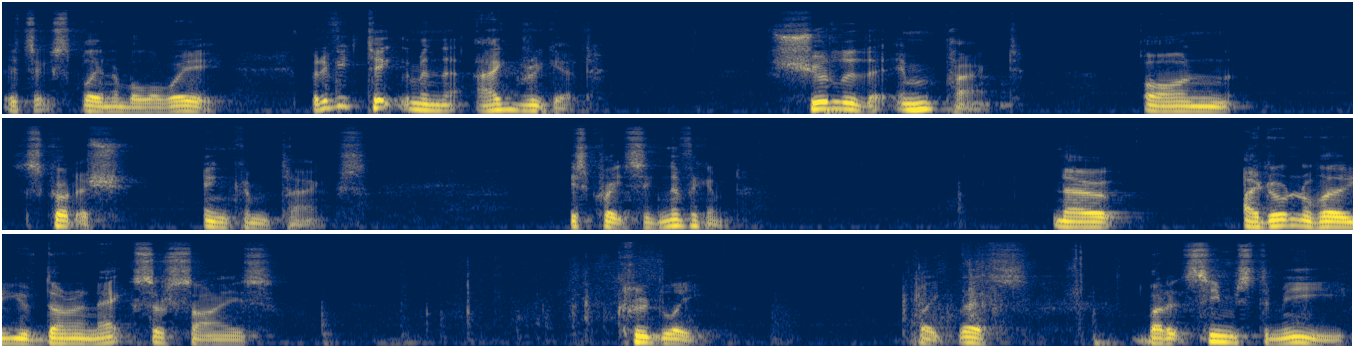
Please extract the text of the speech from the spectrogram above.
it's explainable away. But if you take them in the aggregate, surely the impact on Scottish income tax is quite significant. Now, I don't know whether you've done an exercise crudely like this. But it seems to me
